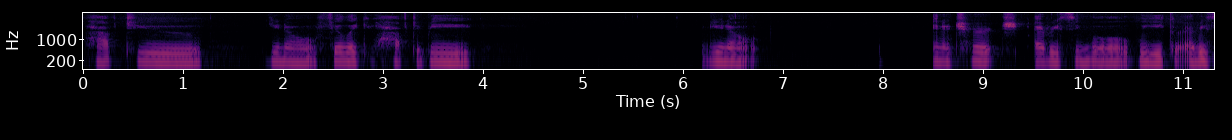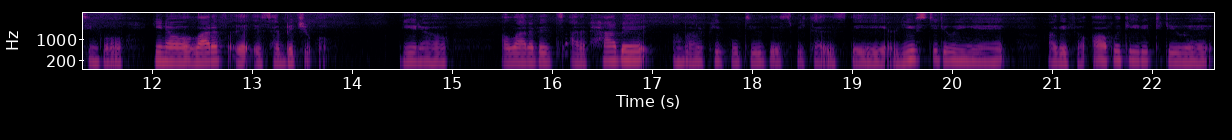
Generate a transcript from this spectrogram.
have to, you know, feel like you have to be, you know, in a church every single week or every single, you know, a lot of it is habitual, you know, a lot of it's out of habit. A lot of people do this because they are used to doing it they feel obligated to do it.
